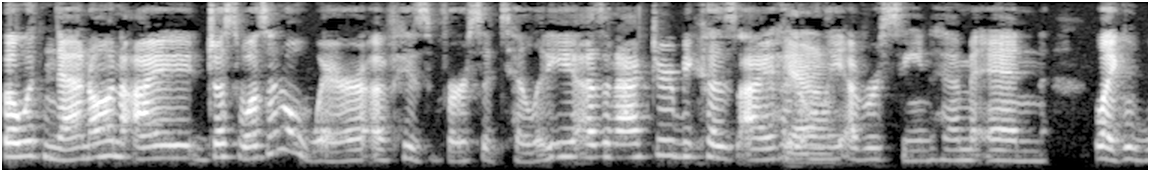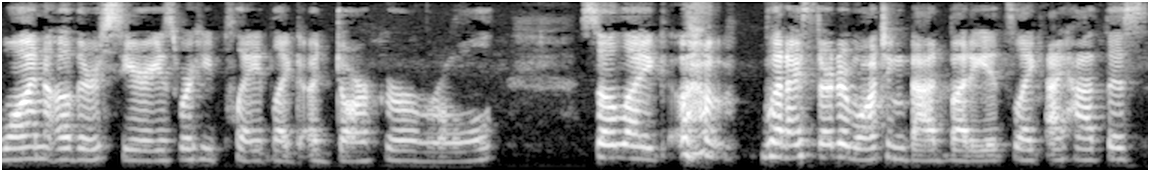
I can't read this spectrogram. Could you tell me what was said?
But with Nanon, I just wasn't aware of his versatility as an actor because I had yeah. only ever seen him in like one other series where he played like a darker role. So like when I started watching Bad Buddy, it's like I had this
